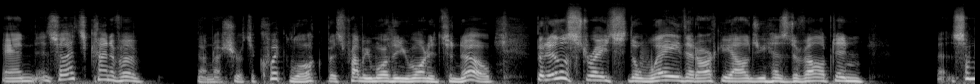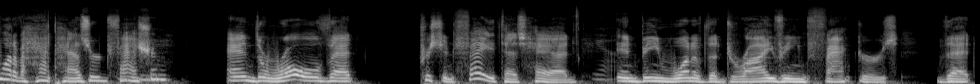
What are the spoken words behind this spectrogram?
and and so that's kind of a I'm not sure it's a quick look, but it's probably more than you wanted to know, but it illustrates the way that archaeology has developed in uh, somewhat of a haphazard fashion, mm-hmm. and the role that Christian faith has had yeah. in being one of the driving factors that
